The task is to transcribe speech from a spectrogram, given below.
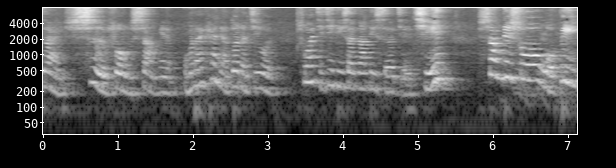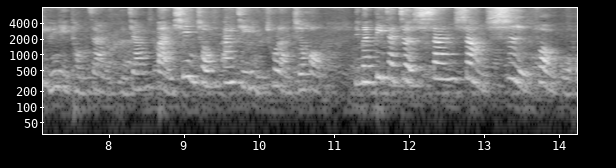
在侍奉上面。我们来看两段的经文，出埃及记第三章第十二节，请上帝说：“我必与你同在，你将百姓从埃及领出来之后。”你们必在这山上侍奉我。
